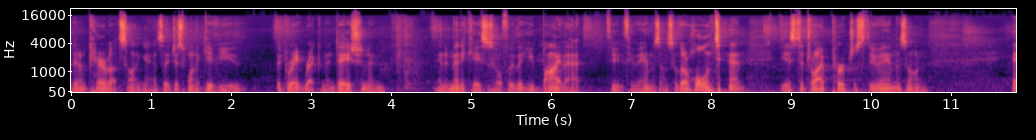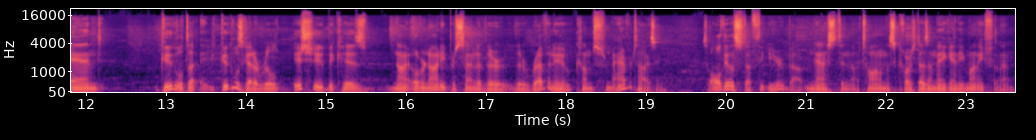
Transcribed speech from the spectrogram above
They don't care about selling ads. They just want to give you a great recommendation and and in many cases hopefully that you buy that through through Amazon. So their whole intent is to drive purchase through Amazon. And Google Google's got a real issue because over 90% of their, their revenue comes from advertising. So all the other stuff that you hear about, Nest and autonomous cars, doesn't make any money for them.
